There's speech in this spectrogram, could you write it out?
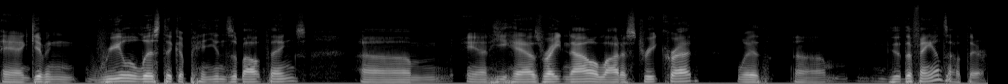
and giving realistic opinions about things. Um, and he has right now a lot of street cred with um, the, the fans out there.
